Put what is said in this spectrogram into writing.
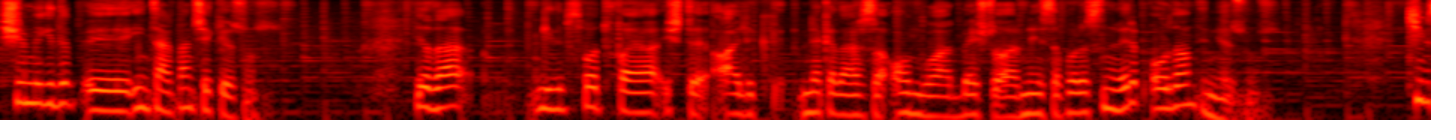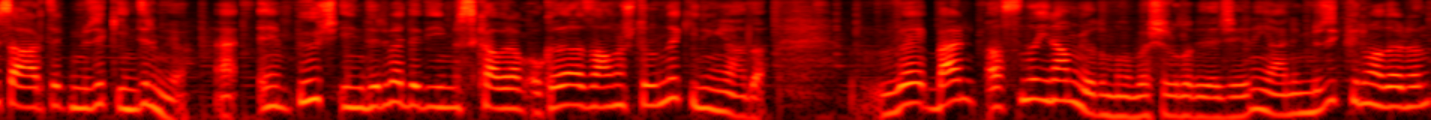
Şimdi gidip e, internetten çekiyorsunuz. Ya da gidip Spotify'a işte aylık ne kadarsa 10 dolar 5 dolar neyse parasını verip oradan dinliyorsunuz. Kimse artık müzik indirmiyor. Yani MP3 indirme dediğimiz kavram o kadar azalmış durumda ki dünyada. Ve ben aslında inanmıyordum bunun başarılı olabileceğini. Yani müzik firmalarının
